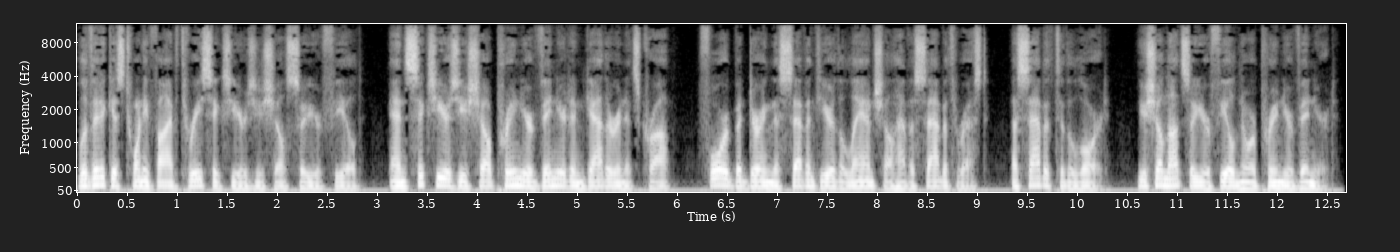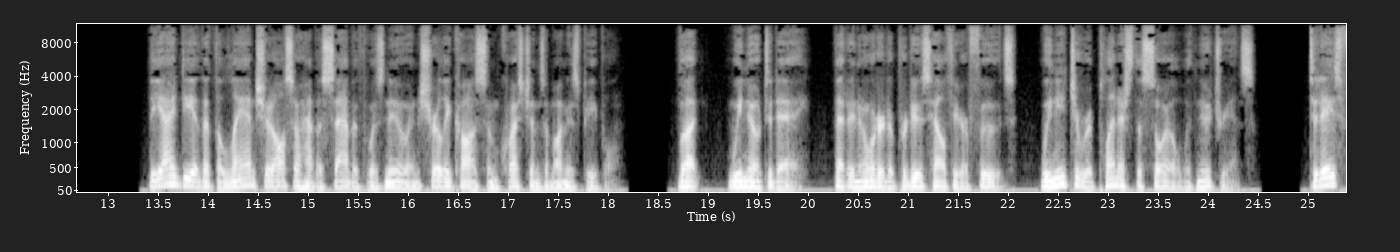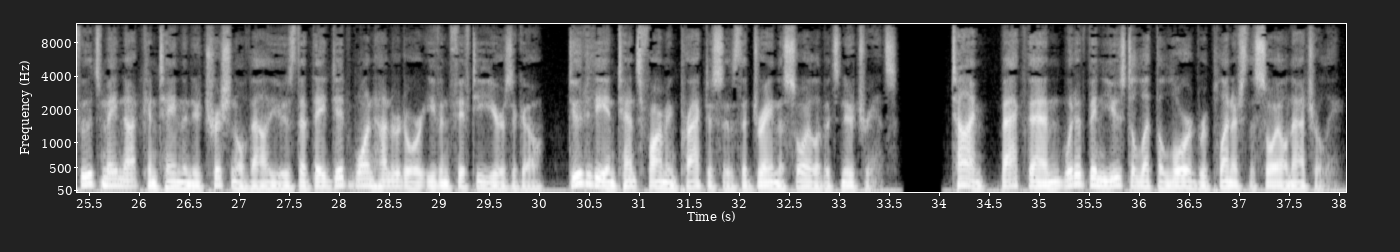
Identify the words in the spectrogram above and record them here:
Leviticus 25 3 Six years you shall sow your field, and six years you shall prune your vineyard and gather in its crop. 4 But during the seventh year the land shall have a Sabbath rest, a Sabbath to the Lord. You shall not sow your field nor prune your vineyard. The idea that the land should also have a Sabbath was new and surely caused some questions among his people. But, we know today, that in order to produce healthier foods, we need to replenish the soil with nutrients. Today's foods may not contain the nutritional values that they did 100 or even 50 years ago, due to the intense farming practices that drain the soil of its nutrients. Time, back then, would have been used to let the Lord replenish the soil naturally.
